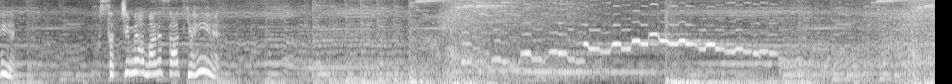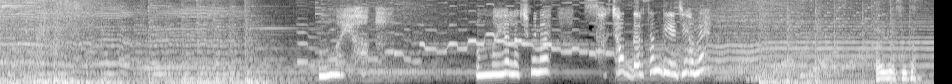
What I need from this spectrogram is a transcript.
ही है। सच्ची में हमारे साथ यही है। लक्ष्मी ने साक्षात दर्शन दिए जी हमें। हाय यशोदा।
